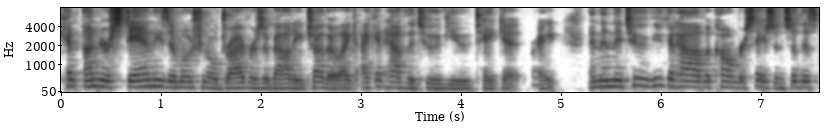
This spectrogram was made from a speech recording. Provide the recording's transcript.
can understand these emotional drivers about each other. Like I could have the two of you take it, right? And then the two of you could have a conversation. So this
